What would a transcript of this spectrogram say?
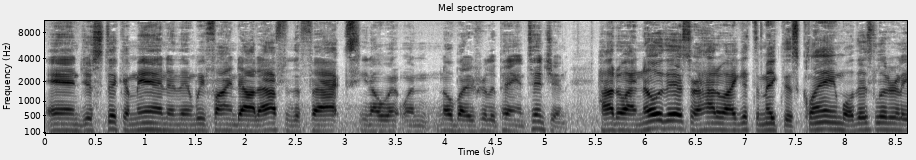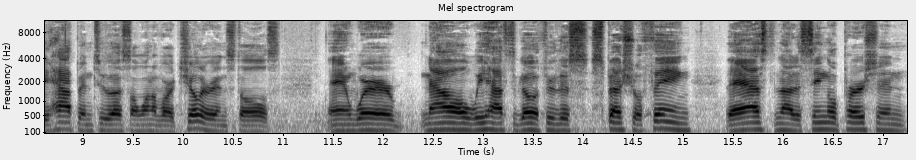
and just stick them in, and then we find out after the fact, you know, when, when nobody's really paying attention how do I know this or how do I get to make this claim? Well, this literally happened to us on one of our chiller installs, and where now we have to go through this special thing. They asked not a single person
